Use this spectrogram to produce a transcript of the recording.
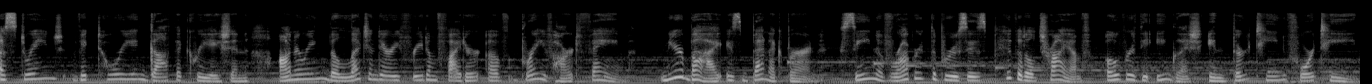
a strange Victorian Gothic creation honoring the legendary freedom fighter of Braveheart fame. Nearby is Bannockburn, scene of Robert the Bruce's pivotal triumph over the English in 1314.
